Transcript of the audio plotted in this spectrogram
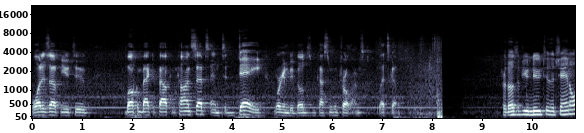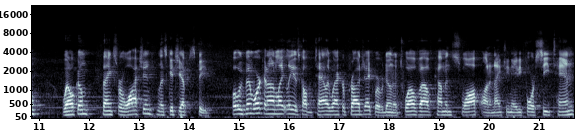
What is up, YouTube? Welcome back to Falcon Concepts, and today we're going to be building some custom control arms. Let's go. For those of you new to the channel, welcome. Thanks for watching. Let's get you up to speed. What we've been working on lately is called the Tally Wacker project, where we're doing a 12 valve Cummins swap on a 1984 C10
